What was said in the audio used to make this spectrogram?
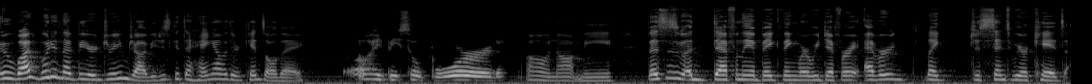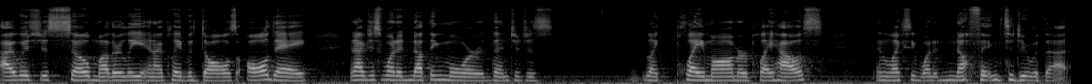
Ooh, why wouldn't that be your dream job? You just get to hang out with your kids all day. oh, I'd be so bored. Oh, not me. This is a, definitely a big thing where we differ. Ever, like, just since we were kids, I was just so motherly and I played with dolls all day. And I just wanted nothing more than to just, like, play mom or play house. And Lexi wanted nothing to do with that.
